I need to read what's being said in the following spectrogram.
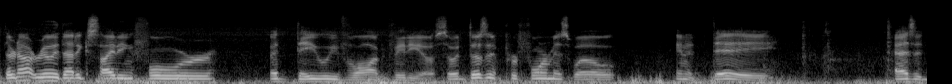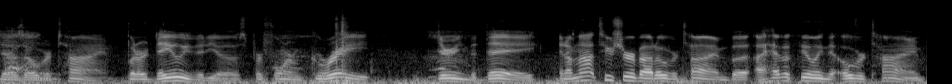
they're not really that exciting for a daily vlog video. So it doesn't perform as well in a day as it does over um. time. But our daily videos perform great during the day. And I'm not too sure about over time, but I have a feeling that over time,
